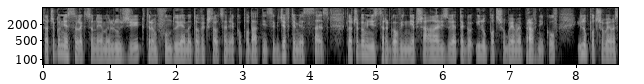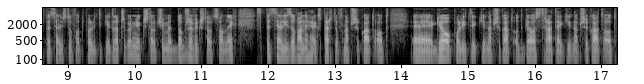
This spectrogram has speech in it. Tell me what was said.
Dlaczego nie selekcjonujemy ludzi, którym fundujemy to wykształcenie jako podatnicy? Gdzie w tym jest sens? Dlaczego minister Gowin nie przeanalizuje tego, ilu potrzebujemy prawników, ilu potrzebujemy specjalistów od polityki? Dlaczego nie kształcimy dobrze wykształconych, specjalizowanych ekspertów, na przykład od e, geopolityki, na przykład od geostrategii, na przykład od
